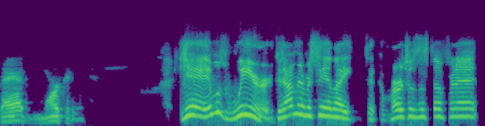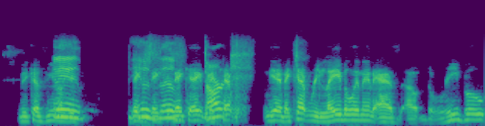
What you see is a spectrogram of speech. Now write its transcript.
bad marketing. Yeah, it was weird because I remember seeing like the commercials and stuff for that. because you know you- they, it was, they, it they kept, they kept yeah they kept relabeling it as uh, the reboot,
